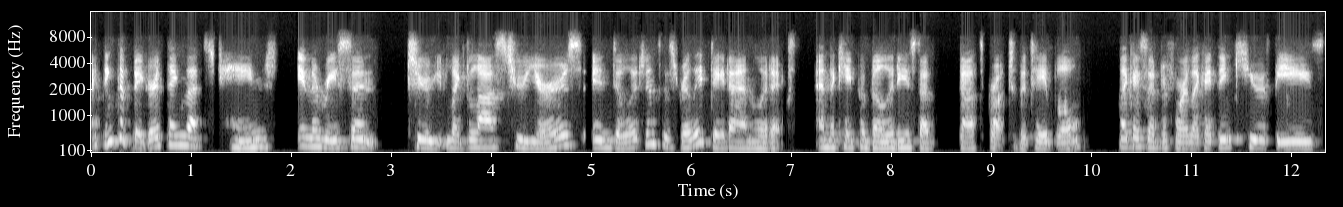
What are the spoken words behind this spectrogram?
I think the bigger thing that's changed in the recent two, like the last two years in diligence is really data analytics and the capabilities that that's brought to the table. Like I said before, like I think QFEs,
